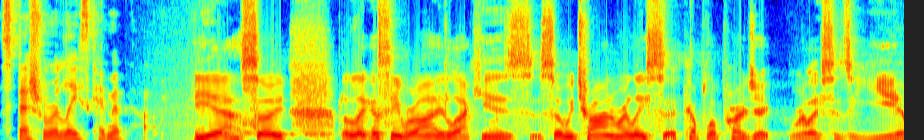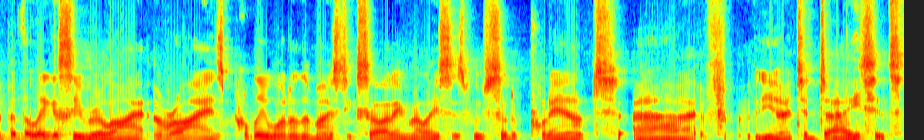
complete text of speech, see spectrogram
special release came about. Yeah, so the Legacy Rye, like, is so we try and release a couple of project releases a year, but the Legacy Rye is probably one of the most exciting releases we've sort of put out, uh, you know, to date. It's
